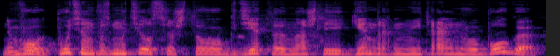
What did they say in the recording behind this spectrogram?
Вот, Путин возмутился, что где-то нашли гендерно-нейтрального бога.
